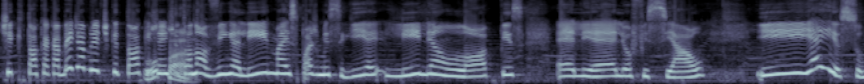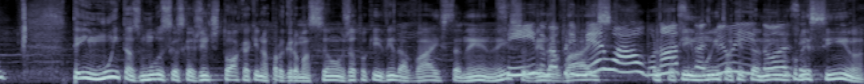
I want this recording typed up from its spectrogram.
TikTok, acabei de abrir TikTok, Opa! gente. Eu tô novinha ali, mas pode me seguir. é Lilian Lopes LL Oficial. E é isso. Tem muitas músicas que a gente toca aqui na programação. Eu já toquei Vinda Vaz também, não é isso? Sim, no Vinda meu primeiro álbum. Eu Nossa, toquei muito aqui também no 2012. comecinho.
